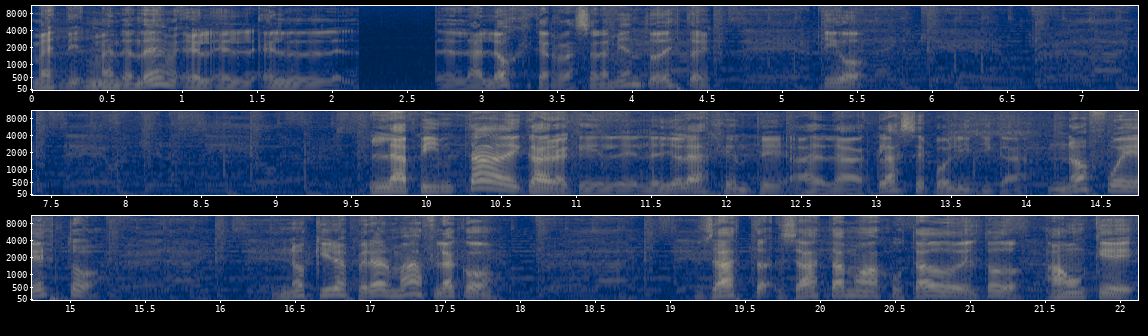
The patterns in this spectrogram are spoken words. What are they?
¿Me, Mm. ¿me entendés? El- el- el- la lógica, el razonamiento de esto. Digo, la pintada de cara que le, le dio la gente a la clase política no fue esto. No quiero esperar más, flaco. Ya, está- ya estamos ajustados del todo. Aunque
